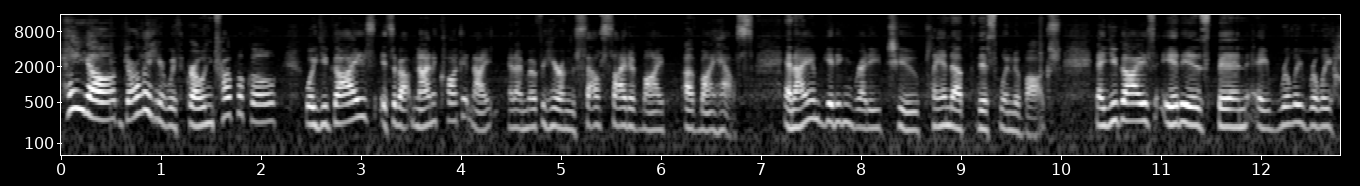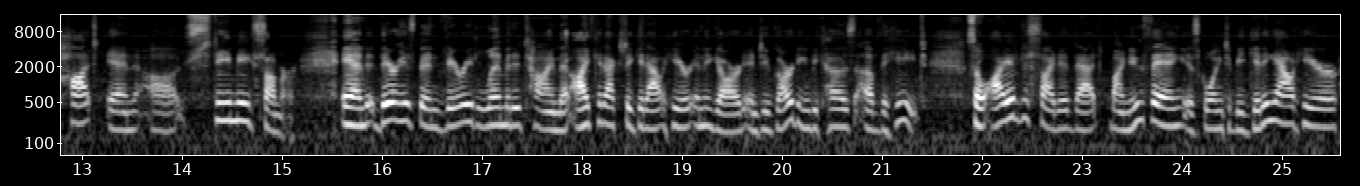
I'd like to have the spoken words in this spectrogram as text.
Hey y'all, Darla here with Growing Tropical. Well, you guys, it's about nine o'clock at night, and I'm over here on the south side of my of my house, and I am getting ready to plant up this window box. Now, you guys, it has been a really, really hot and uh, steamy summer, and there has been very limited time that I could actually get out here in the yard and do gardening because of the heat. So I have decided that my new thing is going to be getting out here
